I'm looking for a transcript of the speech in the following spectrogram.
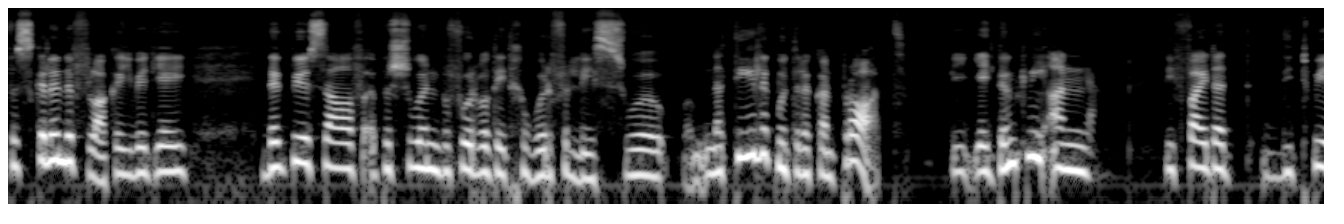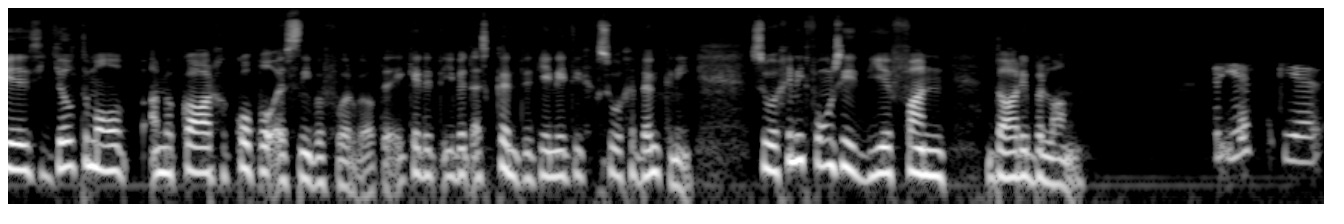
verskillende vlakke. Jy weet jy dink by jouself 'n persoon byvoorbeeld het gehoorverlies, so natuurlik moet hulle kan praat. Die, jy dink nie aan ja. die feit dat die twee heeltemal aan mekaar gekoppel is nie byvoorbeeld. Ek het dit jy weet as kind het jy net nie so gedink nie. So geniet vir ons 'n idee van daardie belang. So eers keer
